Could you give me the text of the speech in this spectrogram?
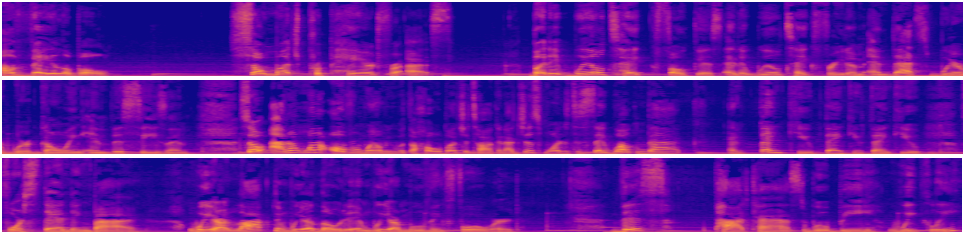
available, so much prepared for us. But it will take focus and it will take freedom. And that's where we're going in this season. So I don't want to overwhelm you with a whole bunch of talking. I just wanted to say, welcome back. And thank you, thank you, thank you for standing by. We are locked and we are loaded and we are moving forward. This podcast will be weekly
